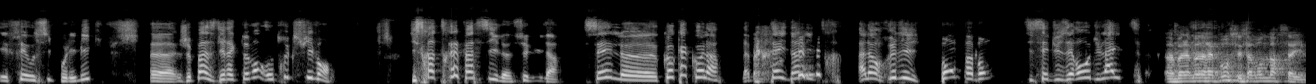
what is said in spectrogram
est fait aussi polémique, euh, je passe directement au truc suivant, qui sera très facile, celui-là. C'est le Coca-Cola, la bouteille d'un litre. Alors, Rudy, bon, pas bon? Si c'est du zéro, du light? Ah bah, la bonne réponse, c'est savon de Marseille.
